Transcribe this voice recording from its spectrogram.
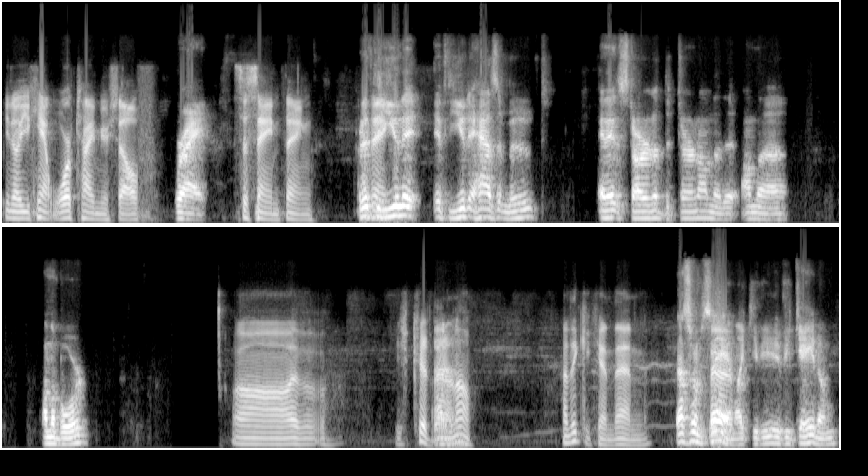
you know you can't warp time yourself. Right. It's the same thing. But I if the unit if the unit hasn't moved and it started at the turn on the on the on the board, Uh, You could. I don't know. I think you can then. that's what I'm saying. Fair. Like if you if you gate them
